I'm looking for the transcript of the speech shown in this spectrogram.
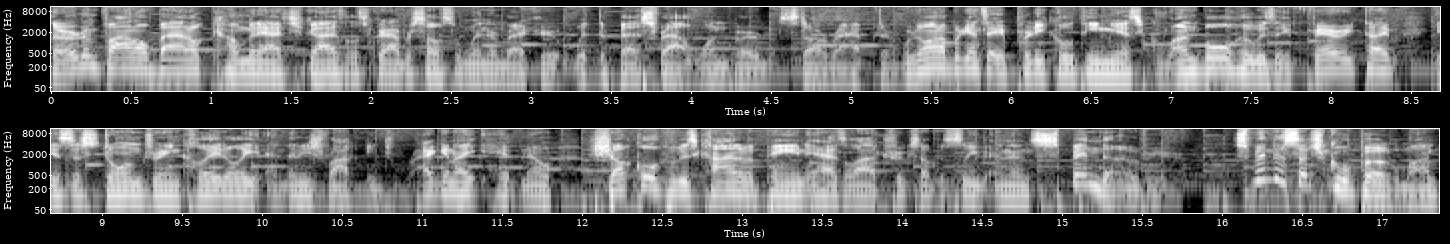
third and final battle coming at you guys. Let's grab ourselves a winning record with the best route, one bird Staraptor. We're going up against a pretty cool team. He has Granbull, who is a fairy type. He has a Storm Drain Cradily, and then he's rocking Dragonite, Hypno, Shuckle, who is kind of a pain. It has a lot of tricks up his sleeve, and then Spinda over here. Spinda is such a cool Pokemon.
